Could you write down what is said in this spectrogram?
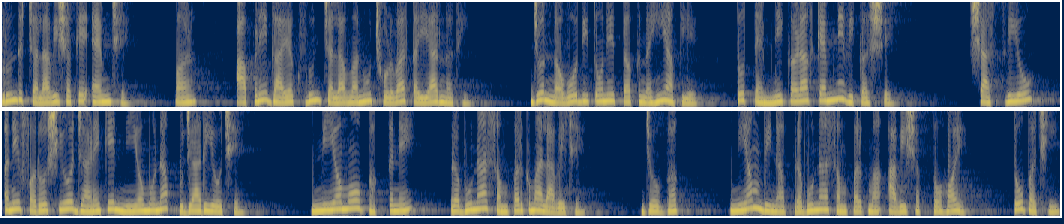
વૃંદ ચલાવી શકે એમ છે. પણ આપણે ગાયક વૃંદ ચલાવવાનું છોડવા તૈયાર નથી. જો નવોદિતોને તક નહીં આપીએ, તો તેમની કળા કેમની વિકસશે? શાસ્ત્રીઓ અને ફરોશીઓ જાણે કે નિયમોના પૂજારીઓ છે. નિયમો ભક્તને પ્રભુના સંપર્કમાં લાવે છે. જો ભક્ત નિયમ વિના પ્રભુના સંપર્કમાં આવી શકતો હોય, તો પછી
